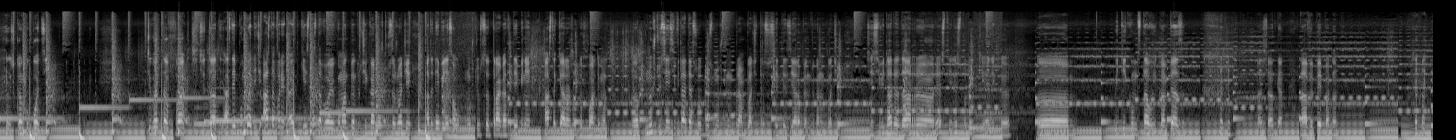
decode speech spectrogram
jucăm cu boții what the fuck, ce ciudat. Asta e bun, bă, deci asta vă, chestia asta vă recomand pentru cei care nu știu să joace atât de bine sau nu știu să tragă atât de bine. Asta chiar ajută foarte mult. Uh, nu știu, sensivitatea s-a dus, nu știu, nu prea îmi place, trebuie să o setez iară pentru că nu-mi place sensivitatea, dar uh, rest e destul de ok, adică... Uh, uite cum stau, îi campează. la shotgun, la AVP, pardon.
